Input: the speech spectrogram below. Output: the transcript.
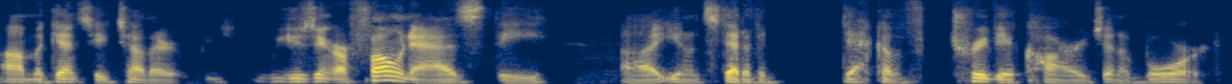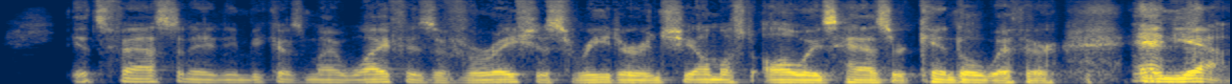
um, against each other, using our phone as the uh, you know instead of a deck of trivia cards and a board. It's fascinating because my wife is a voracious reader and she almost always has her Kindle with her. And yeah,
